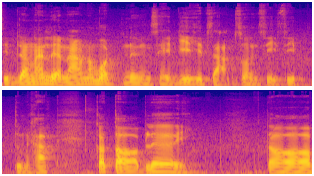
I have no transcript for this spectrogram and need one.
สิบดังนั้นเหลือน้ำทั้งหมดหนึ่งเศษยี่สิบสามส่วนสี่สิบถูกไหมครับ ก็ตอบเลย ตอบ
